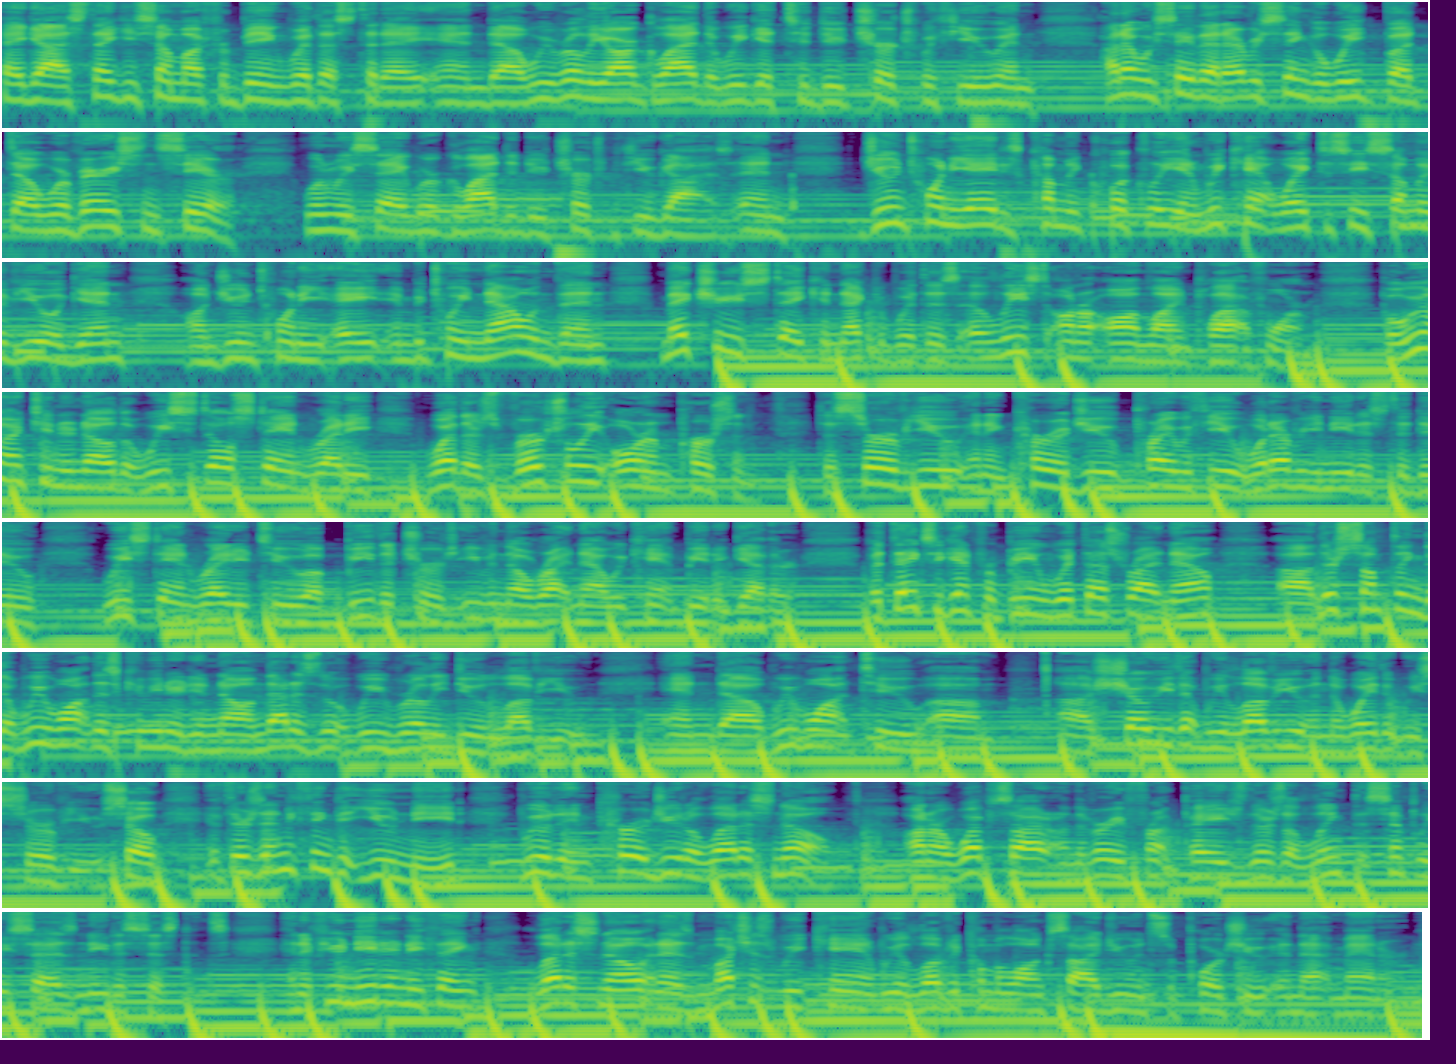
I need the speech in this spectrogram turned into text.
Hey guys, thank you so much for being with us today. And uh, we really are glad that we get to do church with you. And I know we say that every single week, but uh, we're very sincere when we say we're glad to do church with you guys. And June 28 is coming quickly, and we can't wait to see some of you again on June 28. And between now and then, make sure you stay connected with us, at least on our online platform. But we want you to know that we still stand ready, whether it's virtually or in person, to serve you and encourage you, pray with you, whatever you need us to do. We stand ready to uh, be the church, even though right now we can't be together. But thanks again for being with us right now. Uh, there's something that we want this community to know, and that is that we really do love you you. And uh, we want to um, uh, show you that we love you and the way that we serve you. So if there's anything that you need, we would encourage you to let us know. On our website, on the very front page, there's a link that simply says need assistance. And if you need anything, let us know. And as much as we can, we would love to come alongside you and support you in that manner.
